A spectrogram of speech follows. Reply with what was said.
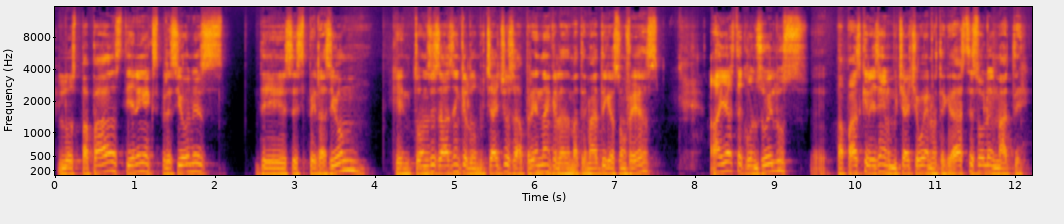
Los papás tienen expresiones de desesperación que entonces hacen que los muchachos aprendan que las matemáticas son feas. Hay hasta consuelos, eh, papás que le dicen al muchacho, bueno, te quedaste solo en mate.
